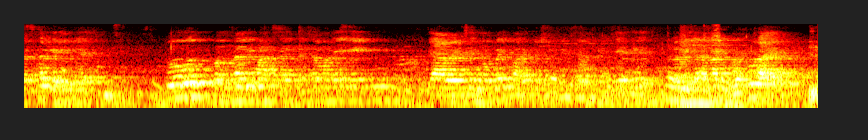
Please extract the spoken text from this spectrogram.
दखल घेतली आहे. दोन बंगाली माणसं आहेत त्याच्यामध्ये एक त्यावेळेचे नोबेल पारितोषिक म्हणजे आहे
